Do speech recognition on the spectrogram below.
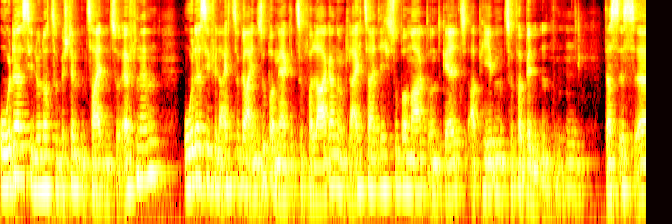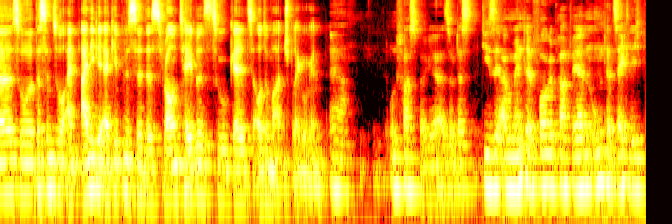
oder sie nur noch zu bestimmten Zeiten zu öffnen oder sie vielleicht sogar in Supermärkte zu verlagern und gleichzeitig Supermarkt und Geld abheben zu verbinden. Das, ist, äh, so, das sind so ein, einige Ergebnisse des Roundtables zu Geldautomatensprengungen. Ja, unfassbar. Gell? Also, dass diese Argumente vorgebracht werden, um tatsächlich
